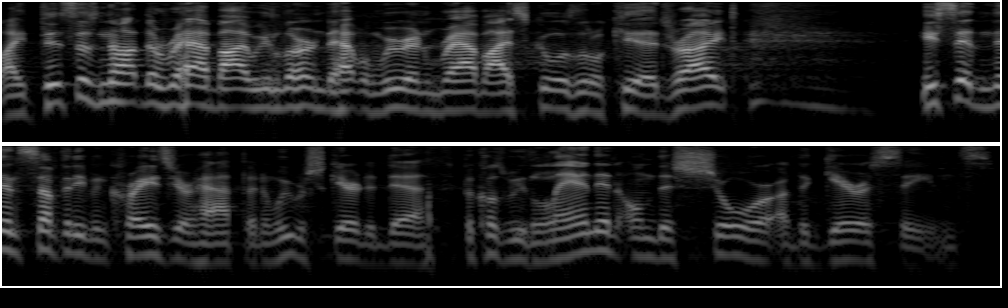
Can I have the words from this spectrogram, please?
Like, this is not the rabbi we learned that when we were in rabbi school as little kids, right? He said, and then something even crazier happened, and we were scared to death because we landed on this shore of the Gerasenes.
